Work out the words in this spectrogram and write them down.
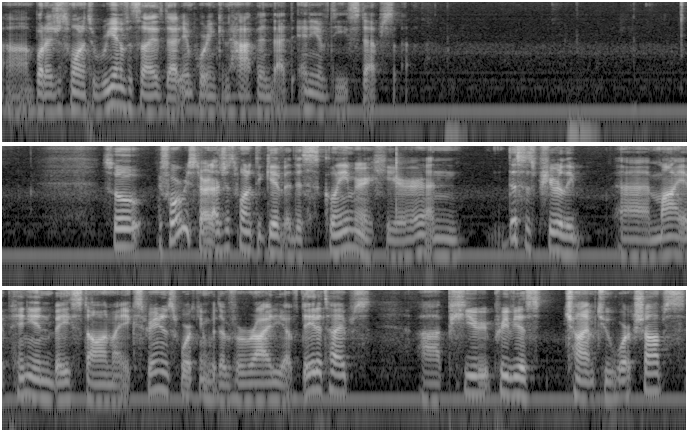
Uh, but I just wanted to re-emphasize that importing can happen at any of these steps. So before we start, I just wanted to give a disclaimer here, and this is purely uh, my opinion based on my experience working with a variety of data types, uh, previous QIIME 2 workshops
